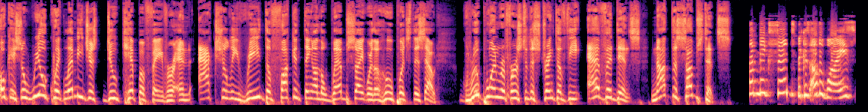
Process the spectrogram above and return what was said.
Okay, so real quick, let me just do Kip a favor and actually read the fucking thing on the website where the WHO puts this out. Group one refers to the strength of the evidence, not the substance. That makes sense because otherwise,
